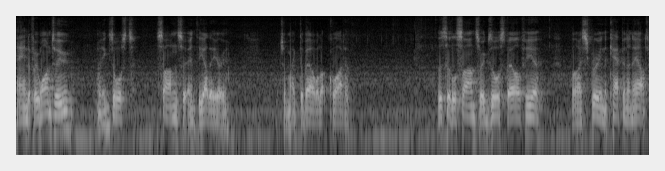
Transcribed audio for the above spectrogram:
and if we want to an exhaust silencer into the other area which will make the valve a lot quieter. This little silencer exhaust valve here by screwing the cap in and out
